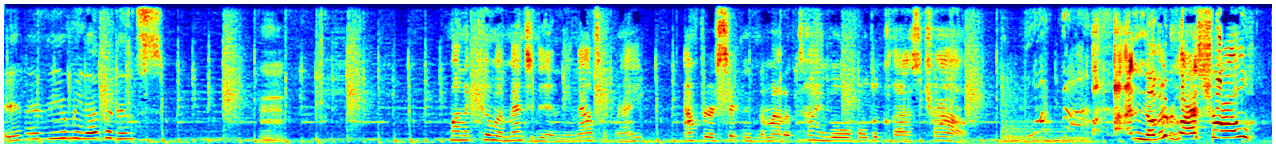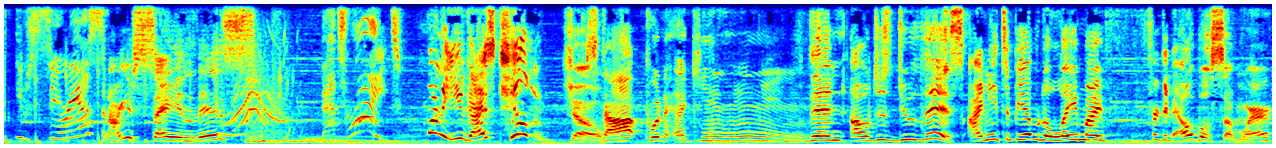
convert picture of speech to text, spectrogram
If, if you mean evidence. Hmm. Monokuma mentioned it in the announcement, right? After a certain amount of time, we will hold a class trial. What the? Another class trial? You serious? And are you saying this? That's right. One of you guys killed him, Joe. Stop putting. I can't. Mm. Then I'll just do this. I need to be able to lay my freaking elbow somewhere.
